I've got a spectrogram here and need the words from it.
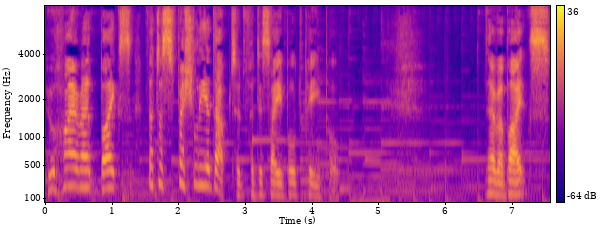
who hire out bikes that are specially adapted for disabled people. There are bikes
